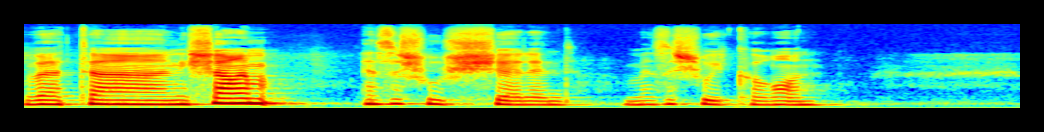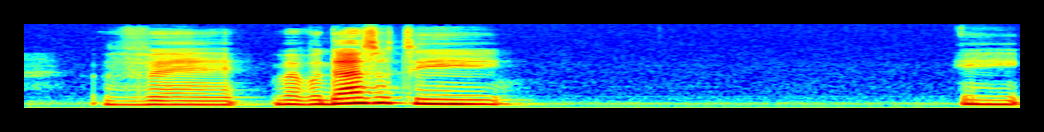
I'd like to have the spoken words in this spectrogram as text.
ואתה נשאר עם איזשהו שלד, עם איזשהו עיקרון. והעבודה הזאת היא, היא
